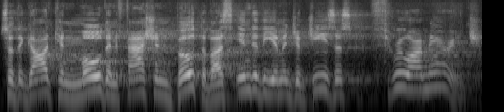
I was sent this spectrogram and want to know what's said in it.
So that God can mold and fashion both of us into the image of Jesus through our marriage.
